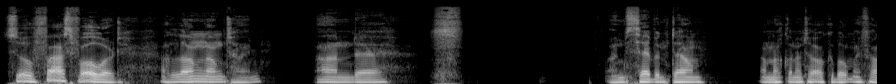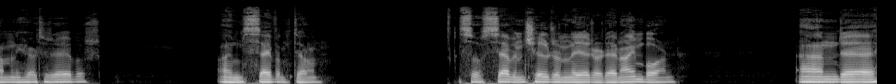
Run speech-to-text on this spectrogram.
So fast forward a long, long time, and uh, I'm seventh down. I'm not going to talk about my family here today, but I'm seventh down. So seven children later than I'm born. And, uh,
